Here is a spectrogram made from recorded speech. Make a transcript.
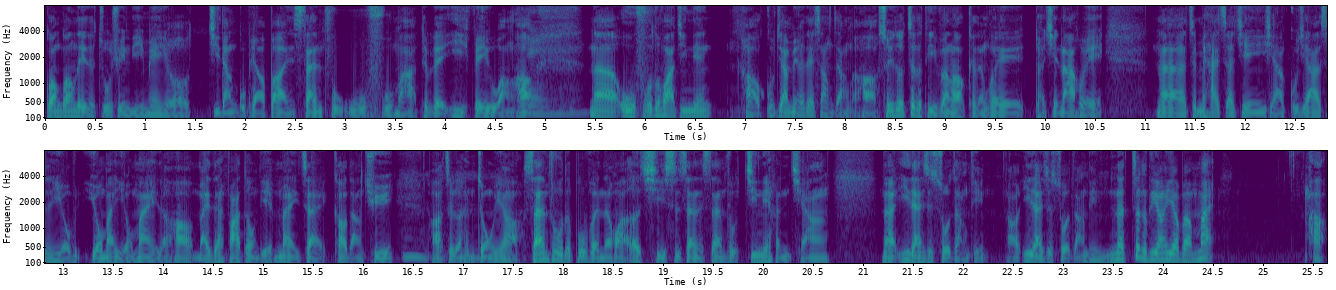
观光类的族群里面有几档股票，包含三富、五福嘛，对不对？易飞网哈。那五福的话，今天好股价没有再上涨了哈，所以说这个地方的话可能会短线拉回。那这边还是要建议一下，股价是有有买有卖的哈，买在发动点，卖在高档区，啊，这个很重要。三副的部分的话，二七四三的三副今天很强，那依然是锁涨停，啊，依然是锁涨停。那这个地方要不要卖？好，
